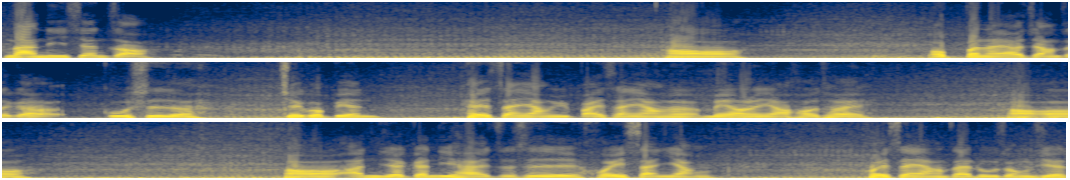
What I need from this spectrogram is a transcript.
那你先走。好，我本来要讲这个故事的，结果变黑山羊与白山羊了，没有人要后退。好哦。好啊，你这更厉害，这是灰山羊，灰山羊在路中间。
